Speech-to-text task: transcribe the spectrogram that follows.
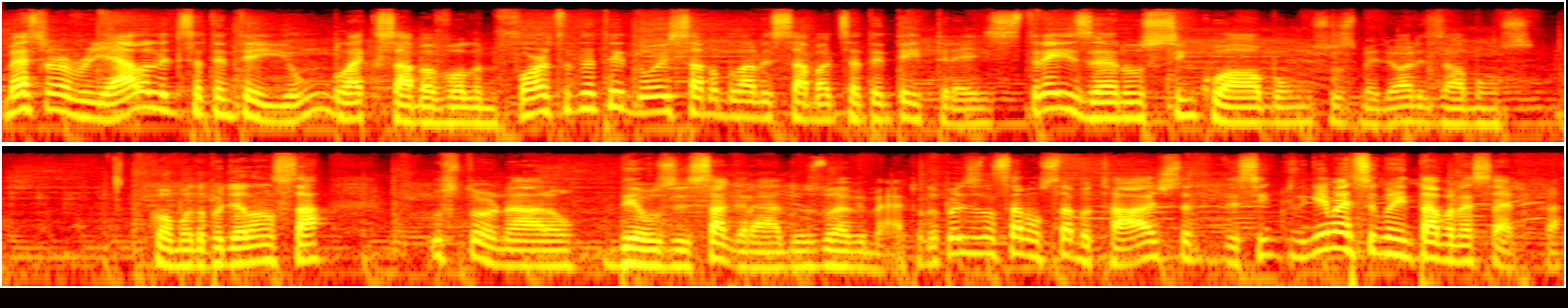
Master of Reality de 71, Black Sabbath Volume 4 de 72, Sabbath Bloody Sabbath de 73. Três anos, cinco álbuns, os melhores álbuns que a banda podia lançar, os tornaram deuses sagrados do heavy metal. Depois eles lançaram Sabotage 75, ninguém mais se aguentava nessa época.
